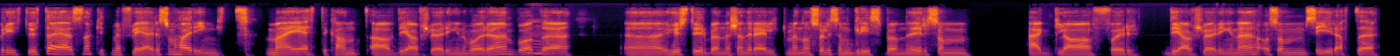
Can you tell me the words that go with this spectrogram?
bryte ut. Da. Jeg har snakket med flere som har ringt meg i etterkant av de avsløringene våre. Både eh, husdyrbønder generelt, men også liksom grisebønder som er glad for de avsløringene, og som sier at uh,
